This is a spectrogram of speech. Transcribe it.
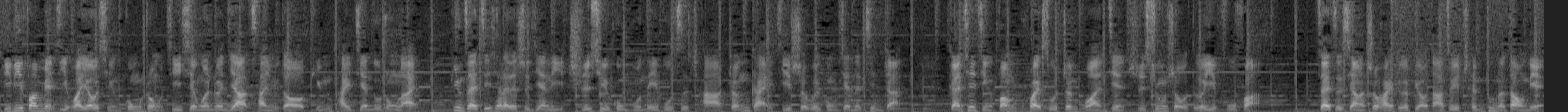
滴滴方面计划邀请公众及相关专家参与到平台监督中来。并在接下来的时间里持续公布内部自查、整改及社会贡献的进展。感谢警方快速侦破案件，使凶手得以伏法。再次向受害者表达最沉痛的悼念，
